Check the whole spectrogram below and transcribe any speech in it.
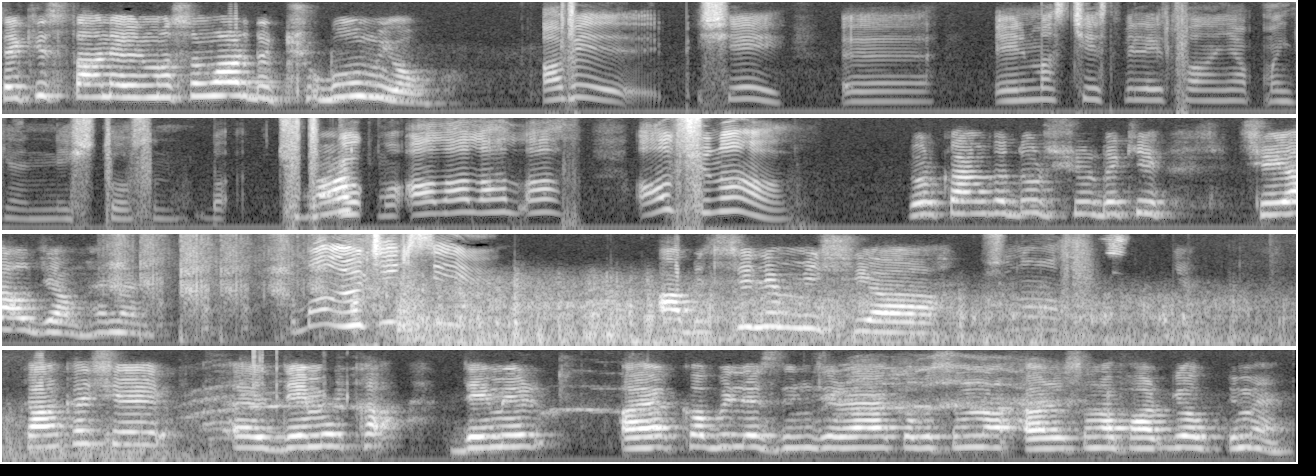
8 tane elmasım vardı. Çubuğum yok. Abi şey e, elmas chest plate falan yapma kendine eşit olsun. Ba- çubuk Ha? yok mu? Al al al al. Al şunu al. Dur kanka dur şuradaki şeyi alacağım hemen. Mal öleceksin. Abi silinmiş ya. Şunu al. Kanka şey e, demir ka- demir ayakkabıyla zincir ayakkabısının arasında fark yok değil mi?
